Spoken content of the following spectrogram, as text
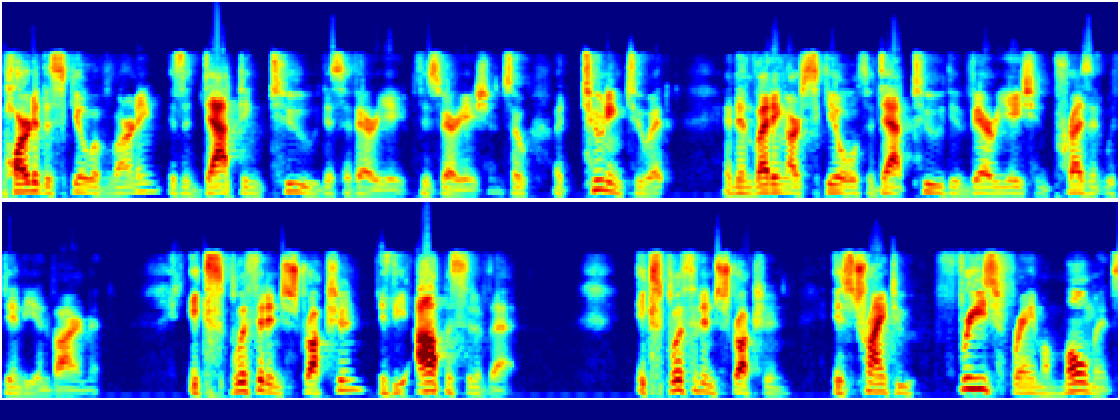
part of the skill of learning is adapting to this varia- this variation. So attuning to it and then letting our skills adapt to the variation present within the environment. Explicit instruction is the opposite of that. Explicit instruction is trying to freeze frame a moment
